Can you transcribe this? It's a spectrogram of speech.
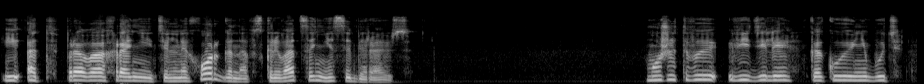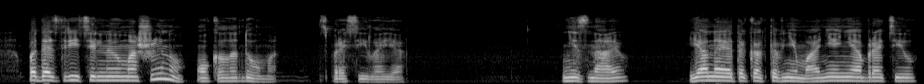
и от правоохранительных органов скрываться не собираюсь». «Может, вы видели какую-нибудь подозрительную машину около дома?» — спросила я. «Не знаю. Я на это как-то внимания не обратил».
